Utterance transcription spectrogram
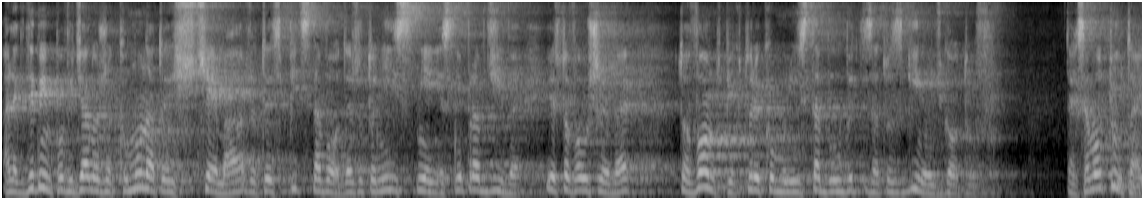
Ale gdyby im powiedziano, że komuna to jest ściema, że to jest pic na wodę, że to nie istnieje, jest nieprawdziwe, jest to fałszywe, to wątpię, który komunista byłby za to zginąć gotów. Tak samo tutaj.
